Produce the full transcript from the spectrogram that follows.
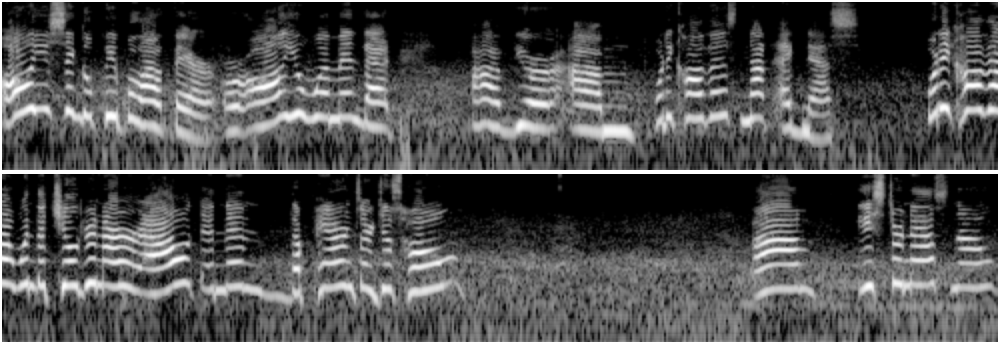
All you single people out there, or all you women that have your um, what do you call this? Not egg nest. What do you call that when the children are out and then the parents are just home? Um, Easter nest? No.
